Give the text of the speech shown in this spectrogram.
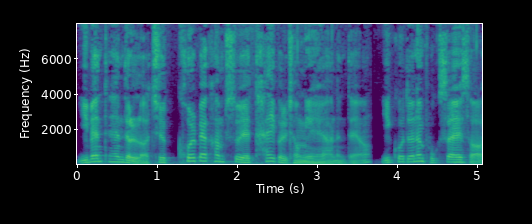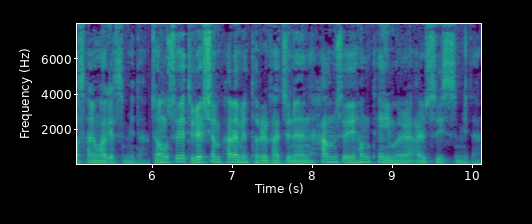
이벤트 핸들러, 즉 콜백 함수의 타입을 정의해야 하는데요. 이 코드는 복사해서 사용하겠습니다. 정수의 디렉션 파라미터를 가지는 함수의 형태임을 알 수 있습니다.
